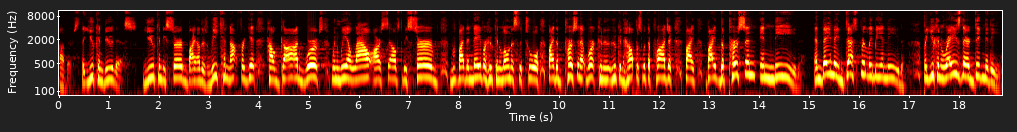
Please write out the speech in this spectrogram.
others. That you can do this. You can be served by others. We cannot forget how God works when we allow ourselves to be served by the neighbor who can loan us the tool, by the person at work who, who can help us with the project, by, by the person in need. And they may desperately be in need, but you can raise their dignity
